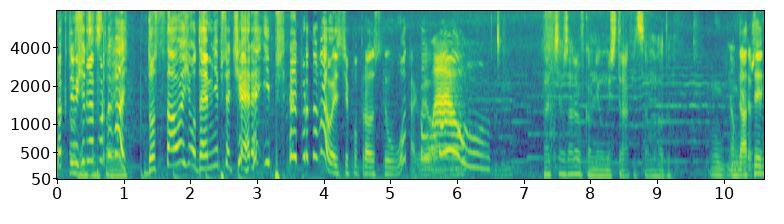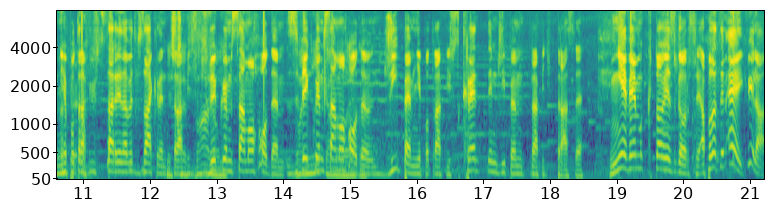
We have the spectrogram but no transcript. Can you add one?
Jak ty mi się Kozą teleportowałeś? Dostałeś ode mnie przecierę i przeteleportowałeś się po prostu. What? Tak było. Wow. Nad ciężarówką nie umiesz trafić samochodu. No, A też ty nie potrafisz stary nawet w zakręt Jeszcze trafić. walą. Zwykłym samochodem, zwykłym Panika samochodem, jeepem nie potrafisz, skrętnym jeepem trafić w trasę. Nie wiem kto jest gorszy. A poza tym, ej, chwila!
